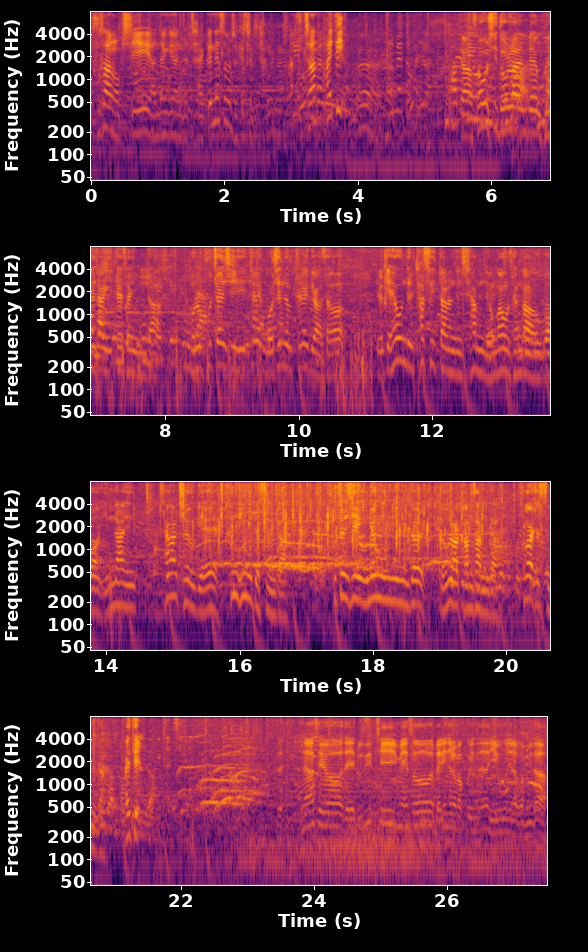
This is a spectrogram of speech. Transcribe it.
부상 없이 안전기한 잘 끝냈으면 좋겠습니다. 부천 화이팅! 자, 서울시 놀라연맹 부회장 이태성입니다. 오늘 부천시 트랙 멋있는 트랙에 와서 이렇게 회원들이 탈 수 있다는 것이 참 영광으로 생각하고 인라인 생활체육에 큰 힘이 됐습니다. 부천시 운영진님들 너무나 감사합니다. 수고하셨습니다. 화이팅! 네, 안녕하세요. 네, 루디 팀에서 매니저를 맡고 있는 이우근이라고 합니다.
